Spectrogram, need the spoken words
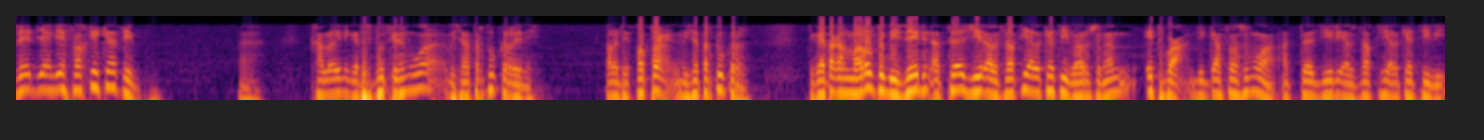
Zaid yang dia fakih katib. Nah, kalau ini nggak disebutkan semua bisa tertukar ini. Kalau di kota bisa tertukar. Dikatakan marul tu bi Zaidin at-tajir al-faqih al-katib harus dengan itba di kasrah semua at-tajiri al-faqih al-katibi.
